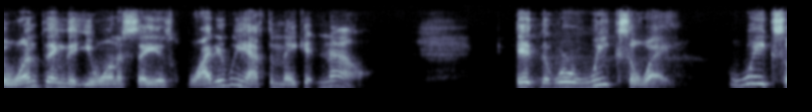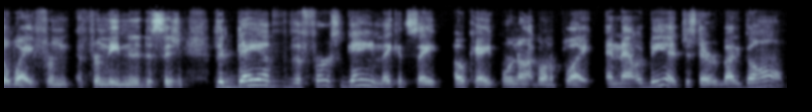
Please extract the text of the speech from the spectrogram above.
the one thing that you want to say is, why did we have to make it now? It we're weeks away, weeks away from from needing a decision. The day of the first game, they could say, "Okay, we're not going to play," and that would be it. Just everybody go home.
